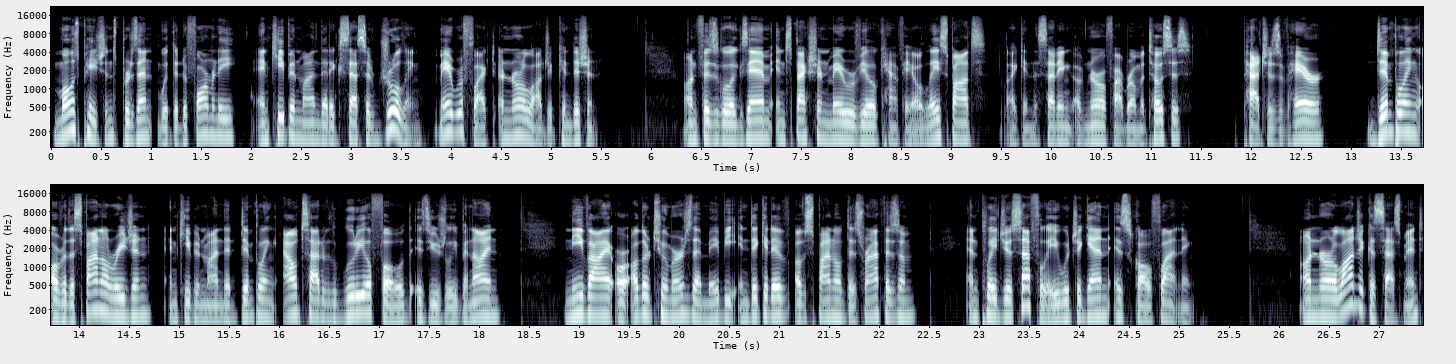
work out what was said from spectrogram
most patients present with the deformity, and keep in mind that excessive drooling may reflect a neurologic condition. On physical exam, inspection may reveal cafe au lait spots, like in the setting of neurofibromatosis, patches of hair, dimpling over the spinal region, and keep in mind that dimpling outside of the gluteal fold is usually benign, nevi or other tumors that may be indicative of spinal dysraphism, and plagiocephaly, which again is skull flattening. On neurologic assessment,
